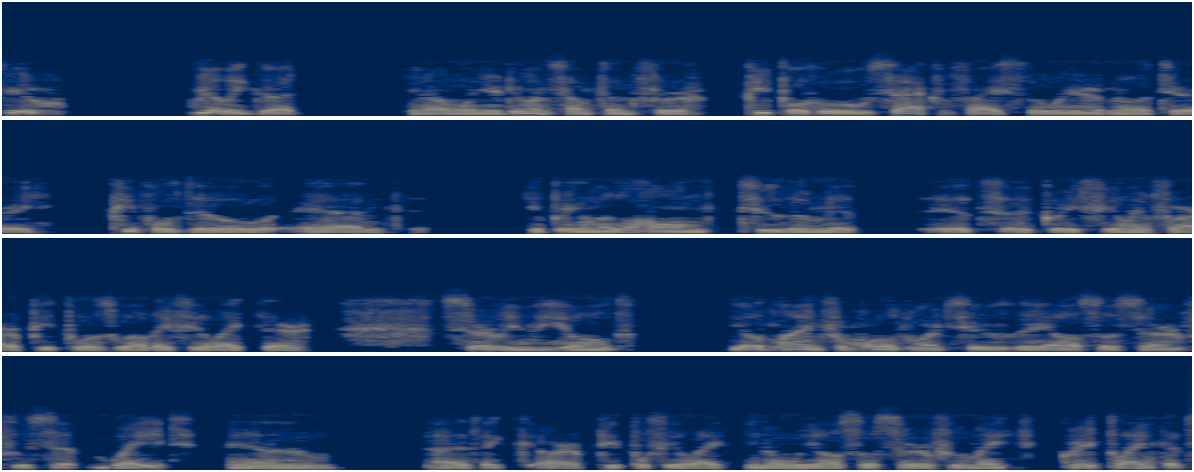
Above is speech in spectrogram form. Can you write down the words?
feel really good. You know, when you're doing something for people who sacrifice the way our military people do and you bring a little home to them, it, it's a great feeling for our people as well. They feel like they're serving the old the old line from World War II. They also serve who sit and wait, and I think our people feel like you know we also serve who make great blankets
